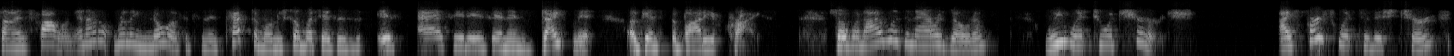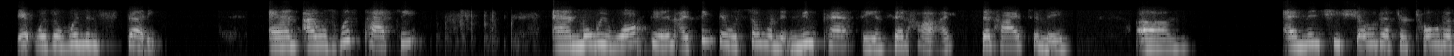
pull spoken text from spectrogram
signs following. And I don't really know if it's an testimony so much as, is, is, as it is an indictment against the body of Christ. So when I was in Arizona, we went to a church. I first went to this church. It was a women's study. And I was with Patsy, and when we walked in, I think there was someone that knew Patsy and said hi, said hi to me. Um, and then she showed us or told us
